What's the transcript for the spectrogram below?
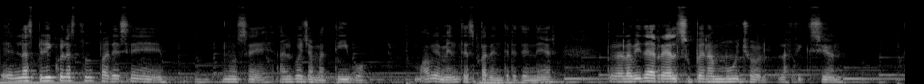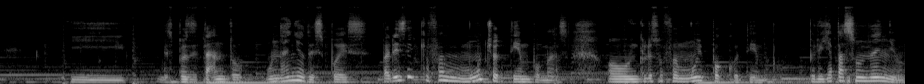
En las películas todo parece, no sé, algo llamativo. Obviamente es para entretener, pero la vida real supera mucho la ficción. Y después de tanto, un año después, parece que fue mucho tiempo más, o incluso fue muy poco tiempo, pero ya pasó un año.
